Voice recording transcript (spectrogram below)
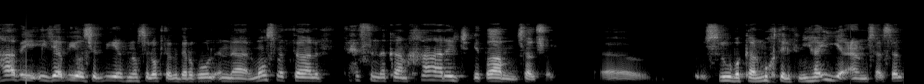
هذه إيجابية وسلبية في نفس الوقت أقدر أقول إن الموسم الثالث تحس إنه كان خارج إطار المسلسل. آه، أسلوبه كان مختلف نهائيا عن المسلسل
